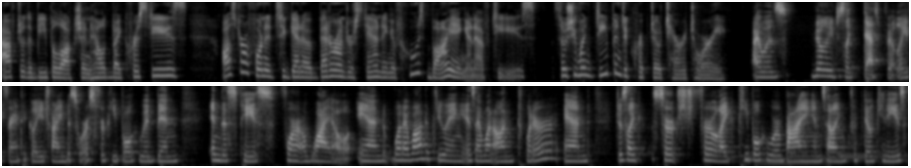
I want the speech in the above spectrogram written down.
After the Beeple auction held by Christie's, Ostroff wanted to get a better understanding of who's buying NFTs so she went deep into crypto territory. I was really just like desperately, frantically trying to source for people who had been in this space for a while. And what I wound up doing is I went on Twitter and just like searched for like people who were buying and selling crypto kitties,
